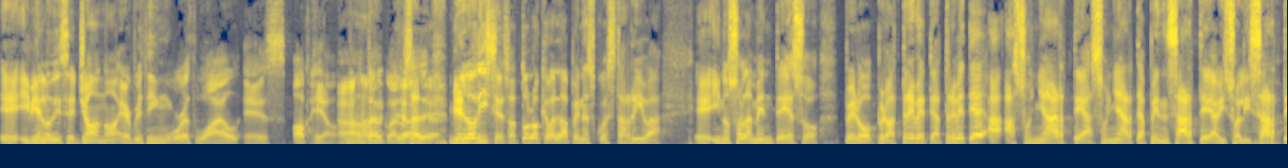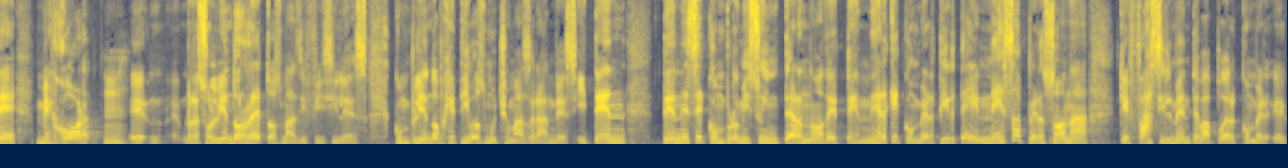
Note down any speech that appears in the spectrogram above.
Eh, y bien lo dice John, ¿no? Everything worthwhile is uphill, ¿no? Tal cual. o sea, bien lo dices, o todo lo que vale la pena es cuesta arriba. Eh, y no solamente eso, pero, pero atrévete, atrévete a, soñarte, a soñarte, a pensarte, a visualizarte mejor, mm. eh, resolviendo retos más difíciles, cumpliendo objetivos mucho más grandes. Y ten, ten ese compromiso interno de tener que convertirte en esa persona que fácilmente va a poder eh,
